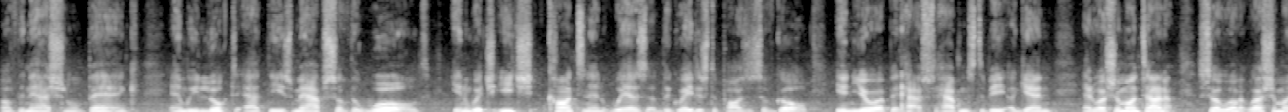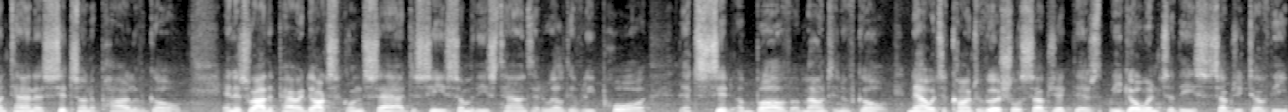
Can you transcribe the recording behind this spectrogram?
of the National Bank and we looked at these maps of the world in which each continent wears the greatest deposits of gold. In Europe, it has, happens to be, again, at Roșia-Montană. So uh, Roșia-Montană sits on a pile of gold. And it's rather paradoxical and sad to see some of these towns that are relatively poor that sit above a mountain of gold. Now, it's a controversial subject. There's, we go into the subject of the,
